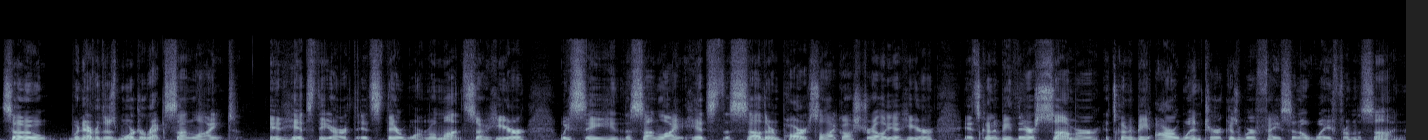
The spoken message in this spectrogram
So whenever there's more direct sunlight, it hits the earth, it's their warmer month. So here we see the sunlight hits the southern part. So, like Australia here, it's going to be their summer, it's going to be our winter because we're facing away from the sun.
